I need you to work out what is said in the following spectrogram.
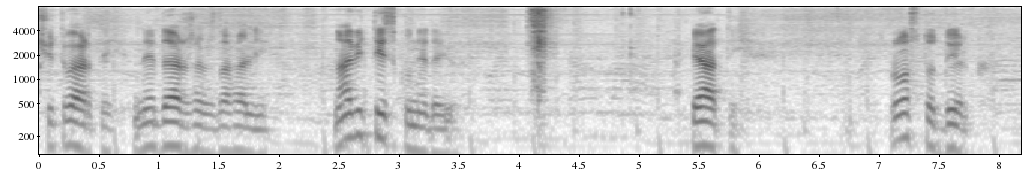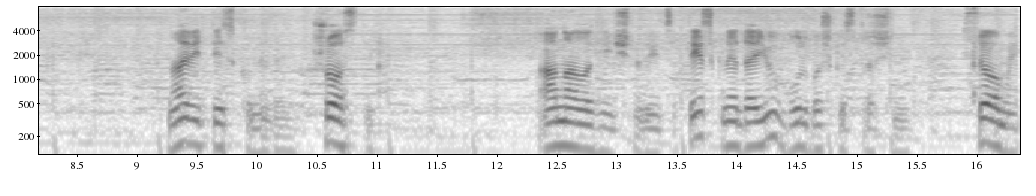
Четвертий. Не держи взагалі. Навіть тиску не даю. П'ятий. Просто дирка. Навіть тиску не даю. Шостий. Аналогічно, дивіться. Тиск не даю, бульбашки страшні. Сьомий.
